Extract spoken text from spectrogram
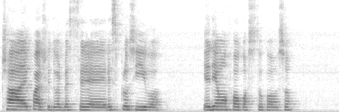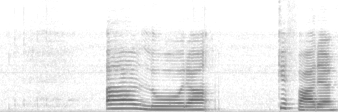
Cioè, qua ci dovrebbe essere l'esplosivo. E diamo fuoco a sto coso. Allora... Che fare?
